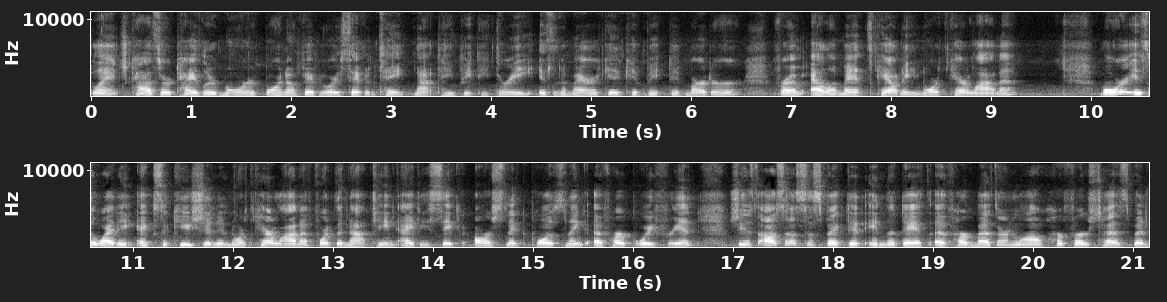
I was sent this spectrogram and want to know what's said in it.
Blanche Kiser Taylor Moore, born on February 17, 1953, is an American convicted murderer from Alamance County, North Carolina. Moore is awaiting execution in North Carolina for the 1986 arsenic poisoning of her boyfriend. She is also suspected in the death of her mother in law, her first husband,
